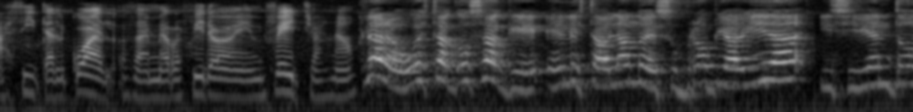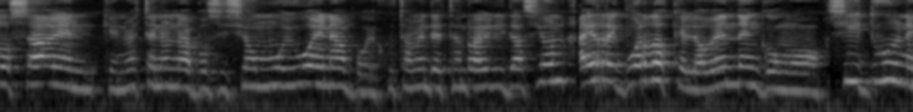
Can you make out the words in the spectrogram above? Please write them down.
así tal cual, o sea, me refiero en fechas, ¿no? Claro, o esta cosa que él está hablando de su propia vida y si bien todos saben que no está en una posición muy buena, porque justamente está en rehabilitación, hay recuerdos que lo venden como, sí, tuve una,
